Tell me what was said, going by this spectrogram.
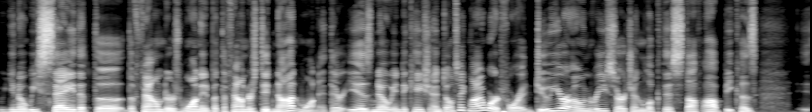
you know we say that the the founders wanted but the founders did not want it there is no indication and don't take my word for it do your own research and look this stuff up because eh,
